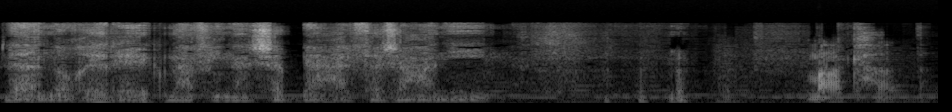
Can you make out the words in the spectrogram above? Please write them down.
لأنه غير هيك ما فينا نشبع الفجعانين. معك حق.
